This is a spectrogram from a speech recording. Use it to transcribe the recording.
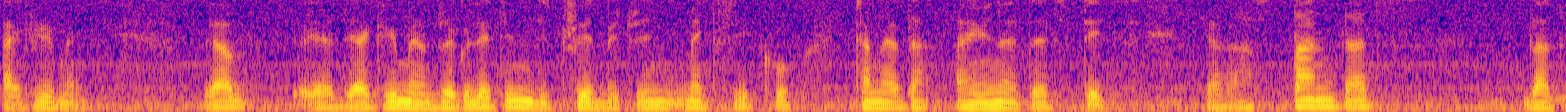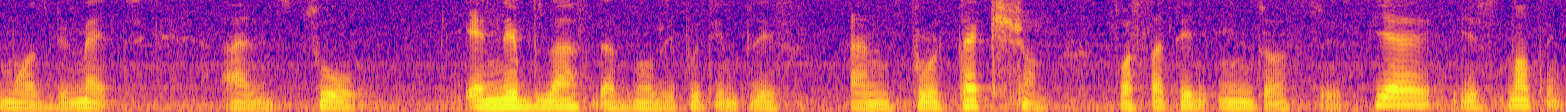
Agreement. We have uh, the agreement regulating the trade between Mexico, Canada, and United States. There are standards that must be met. And so enablers that must be put in place and protection for certain industries. Here is nothing.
